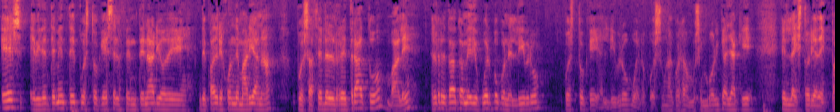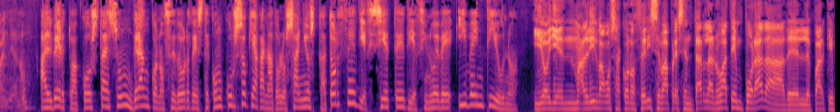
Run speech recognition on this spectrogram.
es, evidentemente, puesto que es el centenario de, de Padre Juan de Mariana, pues hacer el retrato, ¿vale? El retrato a medio cuerpo con el libro puesto que el libro, bueno, pues una cosa muy simbólica ya que es la historia de España, ¿no? Alberto Acosta es un gran conocedor de este concurso que ha ganado los años 14, 17, 19 y 21. Y hoy en Madrid vamos a conocer y se va a presentar la nueva temporada del Parque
